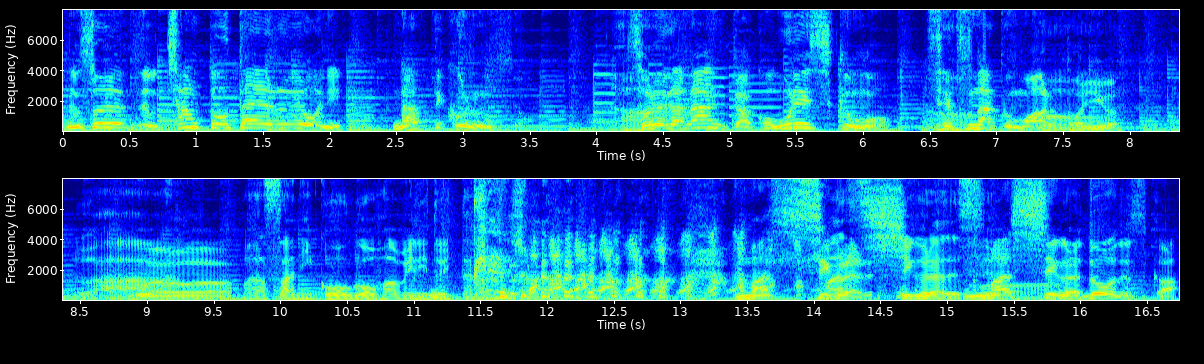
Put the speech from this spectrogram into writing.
う。でもそれでもちゃんと歌えるようになってくるんですよ。それがなんかこう嬉しくも切なくもあるというううわまさにゴーゴーファミリーといった感じでしょ まっしぐらまっですしぐらですよ。まっしぐら。どうですか？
